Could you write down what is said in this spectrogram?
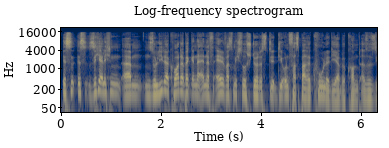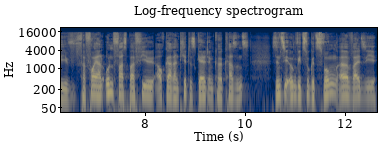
Ist, ist sicherlich ein, ähm, ein solider Quarterback in der NFL. Was mich so stört, ist die, die unfassbare Kohle, die er bekommt. Also sie verfeuern unfassbar viel, auch garantiertes Geld in Kirk Cousins. Sind sie irgendwie zu gezwungen, äh, weil sie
